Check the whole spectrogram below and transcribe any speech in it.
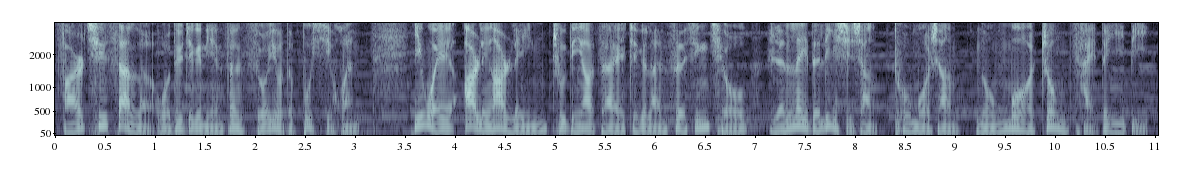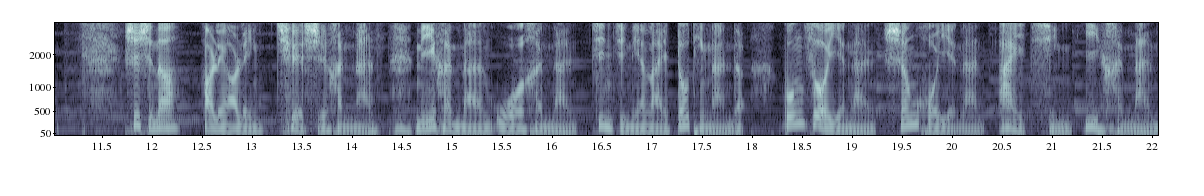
反而驱散了我对这个年份所有的不喜欢，因为二零二零注定要在这个蓝色星球人类的历史上涂抹上浓墨重彩的一笔。事实呢？二零二零确实很难，你很难，我很难，近几年来都挺难的，工作也难，生活也难，爱情亦很难。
